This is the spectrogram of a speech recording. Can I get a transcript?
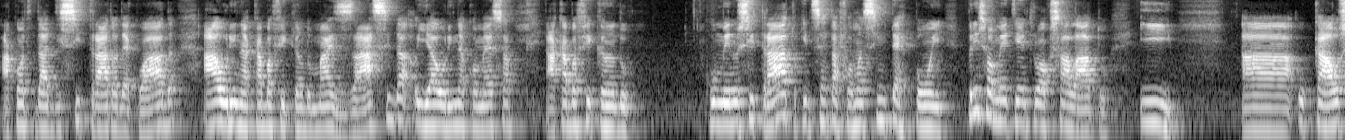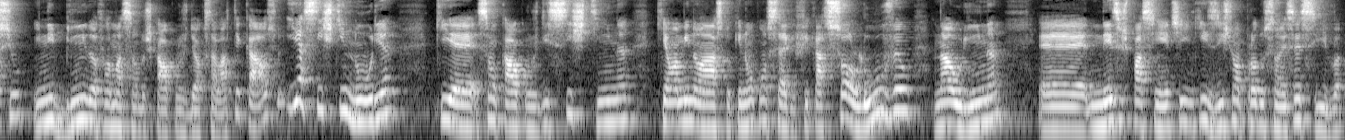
a quantidade de citrato adequada, a urina acaba ficando mais ácida e a urina começa acaba ficando com menos citrato, que de certa forma se interpõe principalmente entre o oxalato e a, o cálcio, inibindo a formação dos cálculos de oxalato e cálcio, e a cistinúria, que é, são cálculos de cistina, que é um aminoácido que não consegue ficar solúvel na urina é, nesses pacientes em que existe uma produção excessiva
